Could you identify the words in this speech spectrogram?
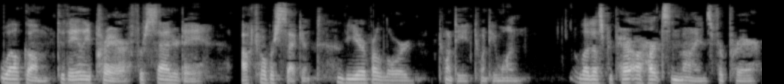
Welcome to daily prayer for Saturday, October 2nd, the year of our Lord 2021. Let us prepare our hearts and minds for prayer.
